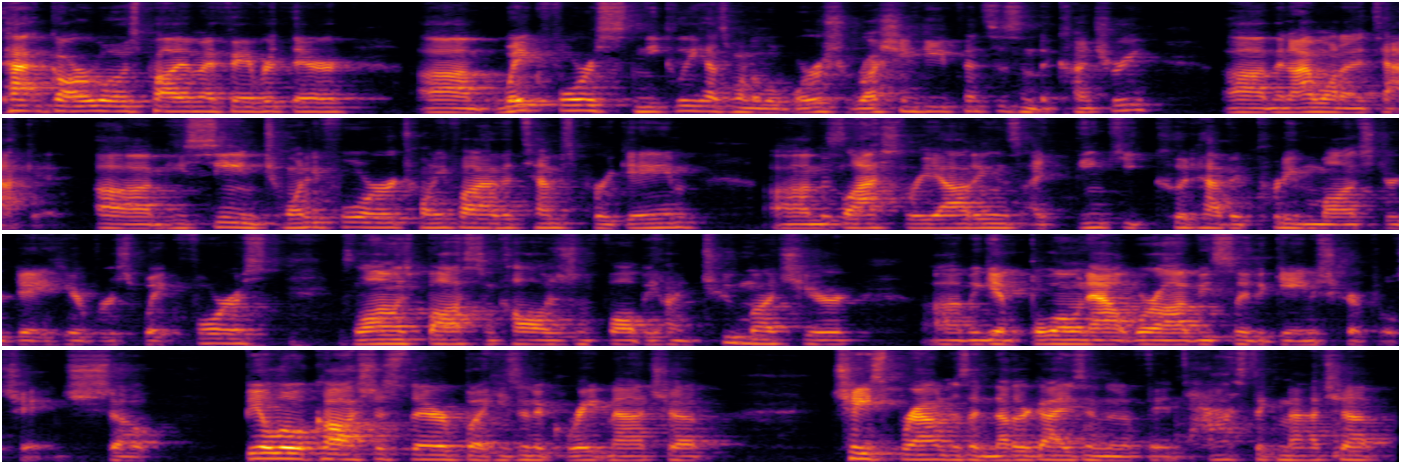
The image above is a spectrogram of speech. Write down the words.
Pat Garwo is probably my favorite there. Um, Wake Forest sneakily has one of the worst rushing defenses in the country, um, and I want to attack it. Um, he's seen 24, 25 attempts per game. Um, his last three outings, I think he could have a pretty monster day here versus Wake Forest, as long as Boston College doesn't fall behind too much here um, and get blown out, where obviously the game script will change. So be a little cautious there, but he's in a great matchup. Chase Brown is another guy who's in a fantastic matchup.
